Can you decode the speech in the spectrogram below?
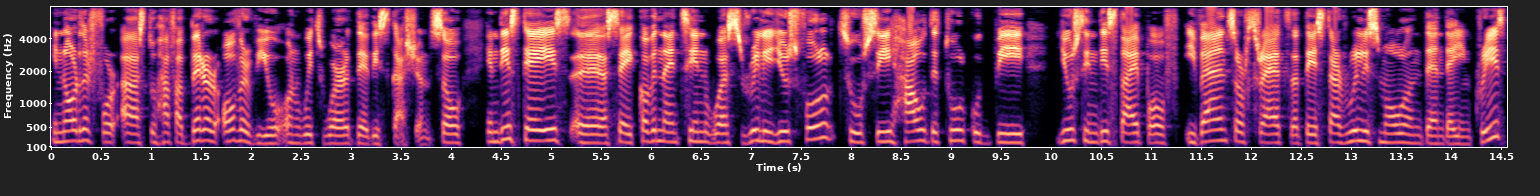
in order for us to have a better overview on which were the discussions. So, in this case, uh, say COVID 19 was really useful to see how the tool could be used in this type of events or threats that they start really small and then they increase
